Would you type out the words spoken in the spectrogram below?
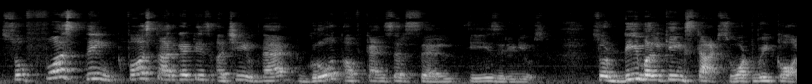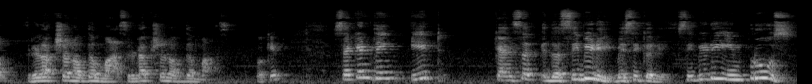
So first thing first target is achieved that growth of cancer cell is reduced. So debulking starts what we call reduction of the mass reduction of the mass. Okay? Second thing it cancer the cbd basically. Cbd improves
